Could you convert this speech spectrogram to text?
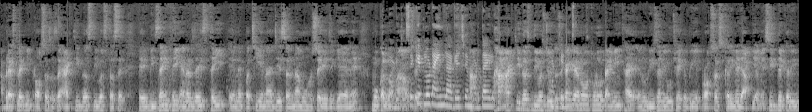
આ બ્રેસલેટની પ્રોસેસ હશે આઠથી દસ દિવસ થશે. એ ડિઝાઇન થઈ એનર્જાઇઝ થઈ એને પછી એના જે સરનામું હશે એ જગ્યાએ એને મોકલવામાં આવશે. કેટલો ટાઈમ લાગે છે મળતા એ હા આઠથી દસ દિવસ જેવું થશે. કારણ કે એનો થોડો ટાઈમિંગ થાય. એનું રીઝન એવું છે કે ભાઈ એ પ્રોસેસ કરીને જ આપીએ અમે. સિદ્ધ કરીને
